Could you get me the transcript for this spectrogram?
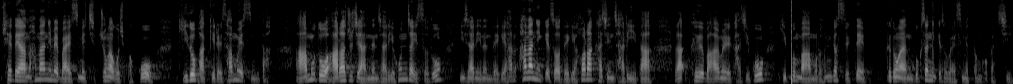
최대한 하나님의 말씀에 집중하고 싶었고 기도 받기를 사모했습니다. 아무도 알아주지 않는 자리에 혼자 있어도 이 자리는 내게 하- 하나님께서 내게 허락하신 자리이다. 라- 그 마음을 가지고 기쁜 마음으로 섬겼을 때 그동안 목사님께서 말씀했던 것 같이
